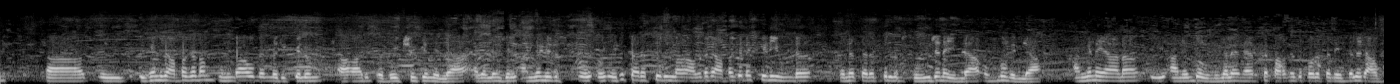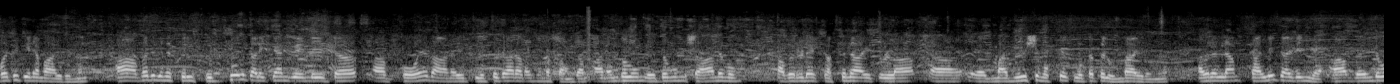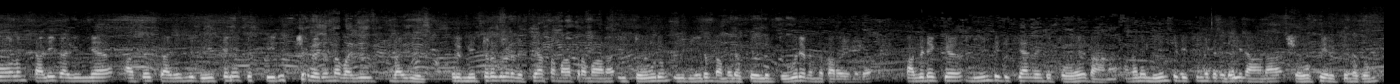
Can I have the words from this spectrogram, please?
ഇങ്ങനൊരു അപകടം ഉണ്ടാവുമെന്നൊരിക്കലും ആരും പ്രതീക്ഷിക്കുന്നില്ല. അതല്ലെങ്കിൽ അങ്ങനെ ഒരു ഒരു- തരത്തിലുള്ള അവിടെ ഒരു അപകടക്കിണി ഉണ്ട് എന്ന തരത്തിലൊരു സൂചനയില്ല ഒന്നുമില്ല. അങ്ങനെയാണ് ഈ അനന്തവും ഇന്നലെ നേരത്തെ പറഞ്ഞതുപോലെ തന്നെ ഇന്നലെ ഒരു അവധി ദിനമായിരുന്നു. ആ അവധി ദിനത്തിൽ ഫുട്ബോൾ കളിക്കാൻ വേണ്ടിയിട്ട് പോയതാണ് ഈ കൂട്ടുകാരടങ്ങുന്ന സംഘം. അനന്തവും യദുവും ഷാനുവും അവരുടെ കസിനായിട്ടുള്ള മനീഷും ഒക്കെ കൂട്ടത്തിൽ ഉണ്ടായിരുന്നു. അവരെല്ലാം കളി കഴിഞ്ഞ് ആ വേണ്ടുവോളം കളി കഴിഞ്ഞ് അത് കഴിഞ്ഞ് വീട്ടിലേക്ക് തിരിച്ചു വരുന്ന വഴി വഴിയിൽ ഒരു മീറ്ററുകളുടെ വ്യത്യാസം മാത്രമാണ് ഈ തോടും ഈ വീടും തമ്മിലൊക്കെയുള്ള ദൂരം എന്ന് പറയുന്നത്. അവിടേക്ക് മീൻ പിടിക്കാൻ വേണ്ടി പോയതാണ്. അങ്ങനെ മീൻ പിടിക്കുന്നതിനിടയിലാണ് ഷോക്ക് ഏൽക്കുന്നതും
